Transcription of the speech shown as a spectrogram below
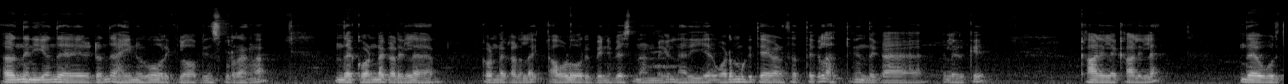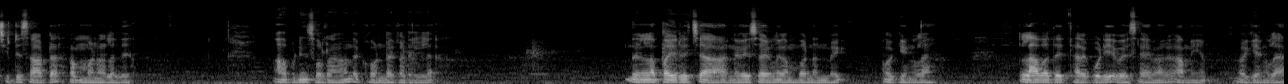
அது வந்து இன்றைக்கி வந்து ரேட் வந்து ஐநூறுரூவா ஒரு கிலோ அப்படின்னு சொல்கிறாங்க இந்த கொண்டைக்கடையில் கொண்டைக்கடலை அவ்வளோ ஒரு பெனிஃபிட்ஸ் நன்மைகள். நிறைய உடம்புக்கு தேவையான சத்துக்கள் அத்தனை இந்த க இதில் இருக்குது காலையில் காலையில் இந்த உரிச்சிட்டு சாப்பிட்டா ரொம்ப நல்லது. அப்படின்னு சொல்கிறாங்க அந்த கொண்ட கடலில் இதெல்லாம் பயிர் வச்சா அந்த விவசாயிகளுக்கு ரொம்ப நன்மை. ஓகேங்களா? லாபத்தை தரக்கூடிய விவசாயமாக அமையும். ஓகேங்களா?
